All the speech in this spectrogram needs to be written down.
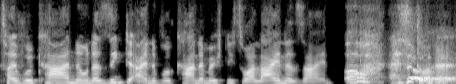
Zwei Vulkane und da singt der eine Vulkan, der möchte nicht so alleine sein. Oh, Also, äh,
